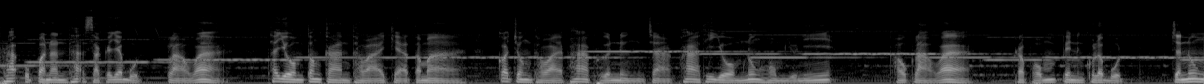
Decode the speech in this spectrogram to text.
พระอุปนันทสักยบุตร กล่าวว่า ถ้าโยมต้องการถวายแก่อาตมา ก็จงถวายผ้าผืนหนึ่งจากผ้าที่โยมนุ่งห่มอยู่นี้ เขากล่าวว่ากระผมเป็นกุลบุตร จะนุ่ง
